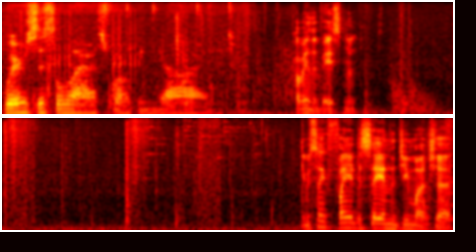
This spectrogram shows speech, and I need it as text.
Where's this last fucking guy? Probably in the basement. Give me something funny to say in the Gmod chat.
